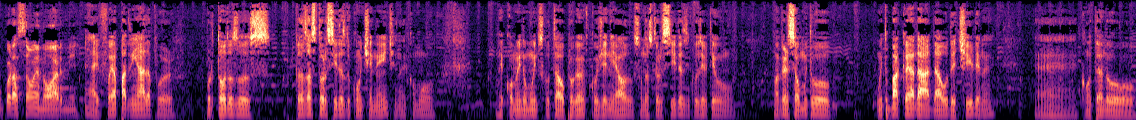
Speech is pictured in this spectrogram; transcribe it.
um coração enorme. É, e foi apadrinhada por, por todos os, por todas as torcidas do continente, né? Como recomendo muito escutar o programa, ficou genial, o som das torcidas. Inclusive tem um- uma versão muito, muito bacana da, da U de Chile, né? É, contando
